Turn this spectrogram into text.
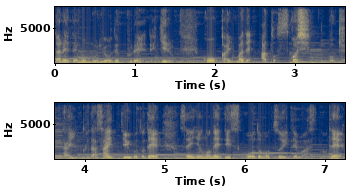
誰でも無料でプレイできる。公開まであと少しご期待くださいっていうことで、専用のね、 Discord もついてますので、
